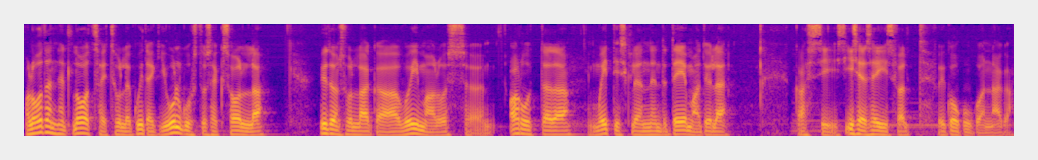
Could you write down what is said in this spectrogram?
ma loodan, need lood said sulle kuidagi julgustuseks olla. nüüd on sul aga võimalus äh, arutada, mõtiskleda nende teemade üle, kas siis iseseisvalt või kogukonnaga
